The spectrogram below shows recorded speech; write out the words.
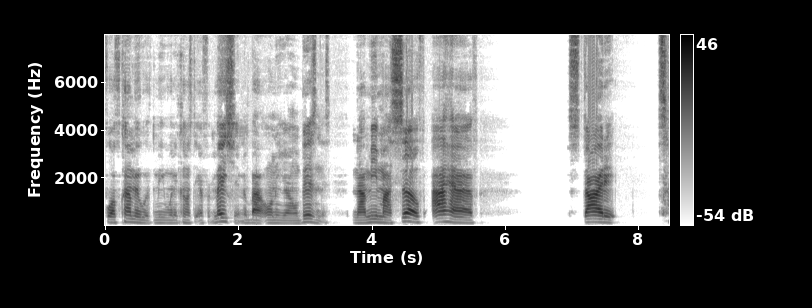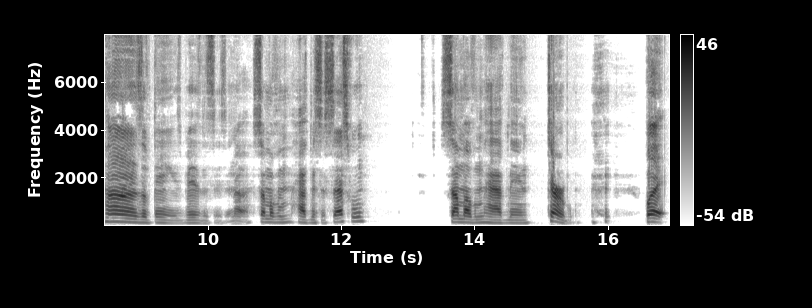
forthcoming with me when it comes to information about owning your own business. Now, me myself, I have started tons of things, businesses, and uh, some of them have been successful. Some of them have been terrible, but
